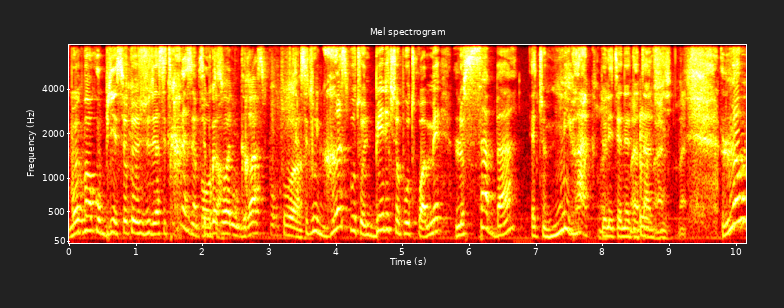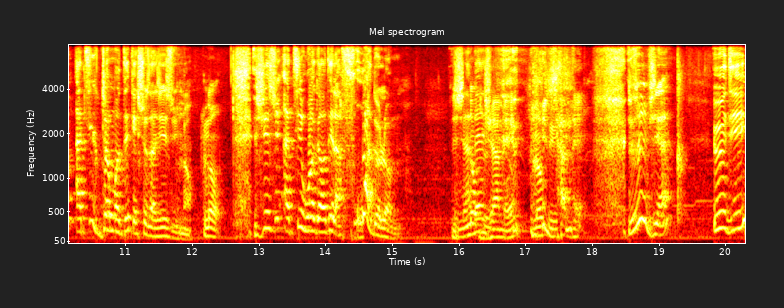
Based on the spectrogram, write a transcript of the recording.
vraiment combien ce que je veux dire, c'est très C'est important. pour que ce soit une grâce pour toi. C'est une grâce pour toi, une bénédiction pour toi. Mais le sabbat est un miracle de l'éternel dans ta vie. L'homme a-t-il demandé quelque chose à Jésus? Non. Non. Jésus a-t-il regardé la foi de l'homme? Jamais. Non, jamais. Non plus. Jamais. Jésus vient, il lui dit,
